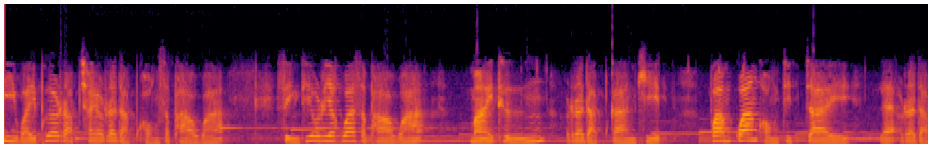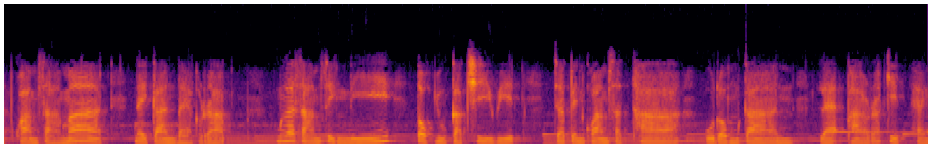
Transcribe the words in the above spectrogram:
มีไว้เพื่อรับใช้ระดับของสภาวะ สิ่งที่เรียกว่าสภาวะ หมายถึง ระดับการคิด ความกว้างของจิตใจ และระดับความสามารถในการแบกรับ เมื่อสามสิ่งนี้ ตกอยู่กับชีวิต จะเป็นความศรัทธา อุดมการณ์และภารกิจแห่ง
